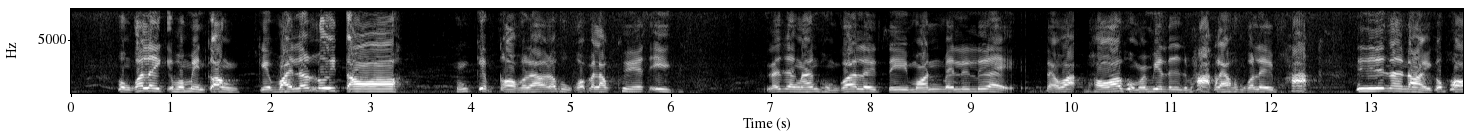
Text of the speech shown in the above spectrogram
ๆ ผมก็เลยผมเห็นกล่อง เก็บไว้แล้วลุยต่อผมเก็บกล่องแล้ว แล้วผมก็ไปรับเควสอีก แล้วจากนั้นผมก็เลยตีมอนไปเรื่อยๆ แต่ว่าเพราะว่าผมไม่มีอะไรจะพากแล้ว ผมก็เลยพากนิดๆหน่อยๆก็พอ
